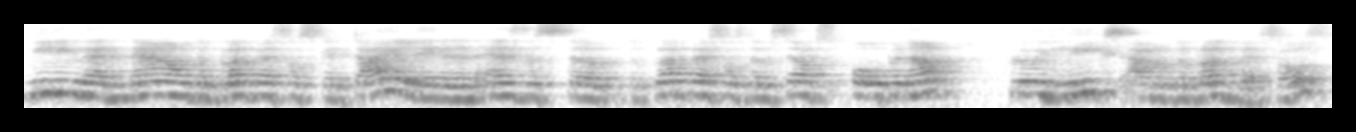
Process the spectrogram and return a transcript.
meaning that now the blood vessels get dilated and as the, the, blood vessels themselves open up, fluid leaks out of the blood vessels,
